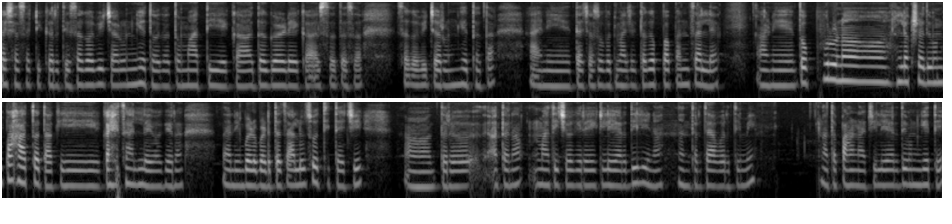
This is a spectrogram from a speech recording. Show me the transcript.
कशासाठी करते सगळं विचारून घेत होता. तो माती आहे का दगड आहे का असं तसं सगळं विचारून घेत होता. आणि त्याच्यासोबत माझ्या तर गप्पा पण चालल्या. आणि तो पूर्ण लक्ष देऊन पाहत होता की काय चाललं आहे वगैरे. आणि बडबड तर चालूच होती त्याची. तर आता ना मातीची वगैरे एक लेअर दिली ना नंतर त्यावरती मी आता पानाची लेअर देऊन घेते.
